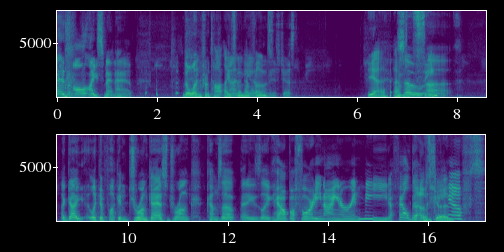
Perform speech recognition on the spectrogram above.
As all Icemen have. The one from Top Gun, Icemen he have had a phone phones. in his chest. Yeah. I've So, uh, a guy, like a fucking drunk ass drunk, comes up and he's like, Help a 49er in need. I fell down That was the good. shaft."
